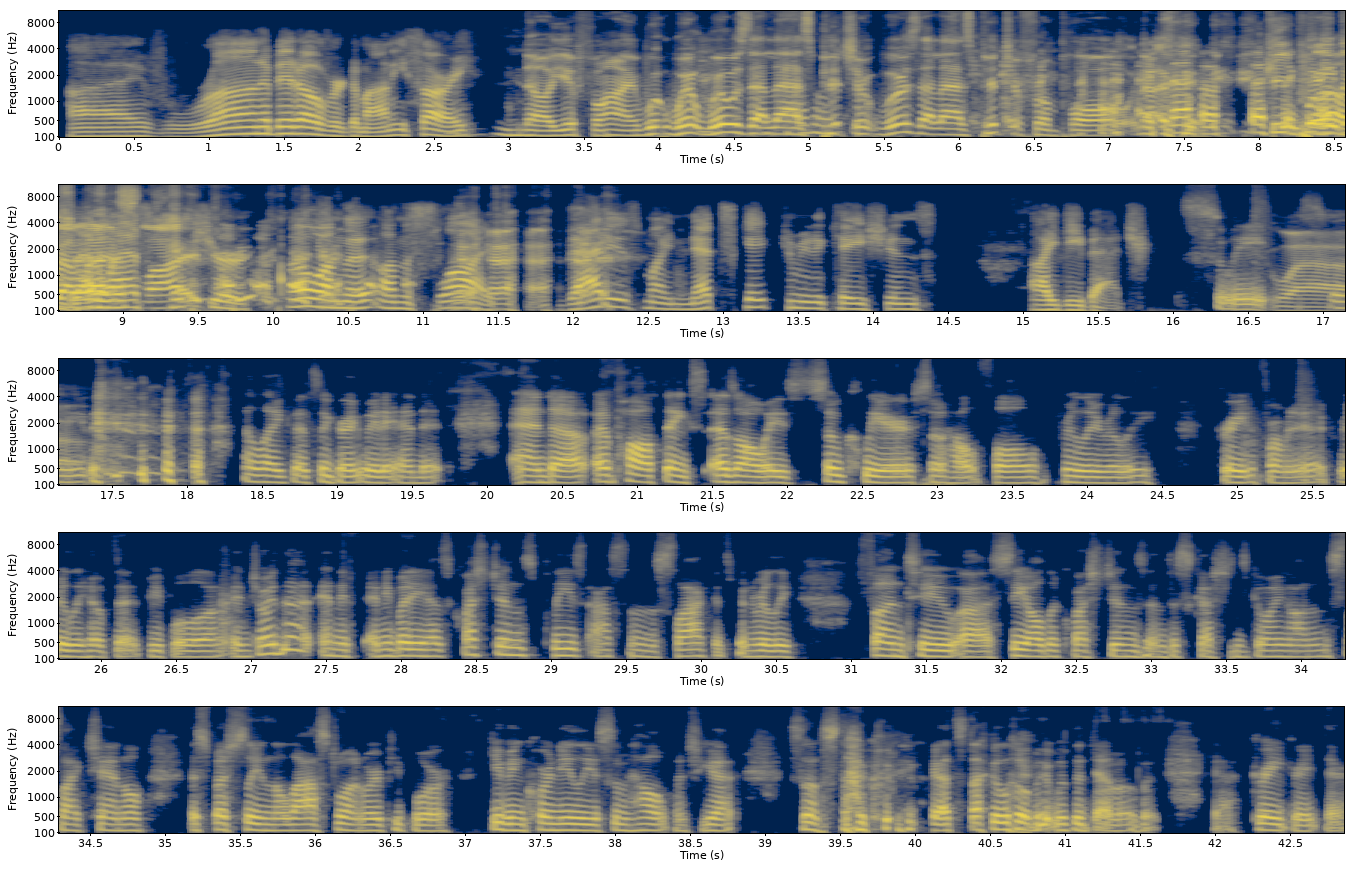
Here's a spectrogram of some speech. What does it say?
I've run a bit over, Damani. Sorry. No, you're fine. Where, where, where was that last picture? Where's that last picture from, Paul? Can you pull up that, last, last slide? Picture. Oh, on the on the slide. that is my Netscape Communications ID badge. Sweet. Wow. Sweet. I like that's a great way to end it. And uh, and Paul, thanks as always. So clear, so helpful. Really, really great, informative. Really hope that people uh, enjoyed that. And if anybody has questions, please ask them in the Slack. It's been really fun to uh, see all the questions and discussions going on in the Slack channel, especially in the last one where people are giving Cornelia some help when she got so stuck got stuck a little bit with the demo. But yeah, great, great there.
